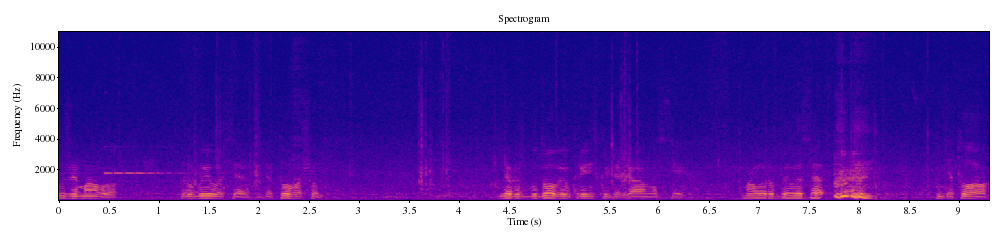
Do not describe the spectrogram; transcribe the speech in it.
дуже мало робилося для того, щоб для розбудови української державності. Мало робилося для того,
